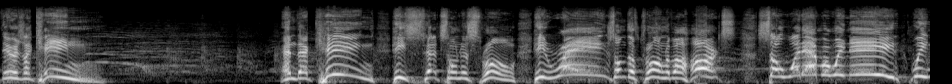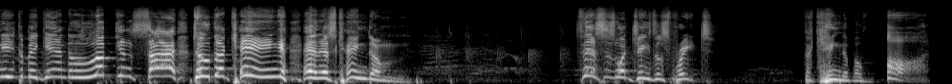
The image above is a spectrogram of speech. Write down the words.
there is a king. And the king, he sits on his throne. He reigns on the throne of our hearts. So, whatever we need, we need to begin to look inside to the king and his kingdom. This is what Jesus preached the kingdom of God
